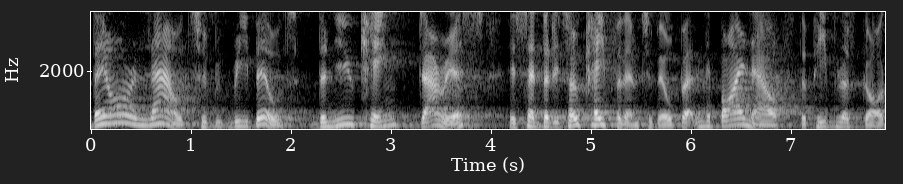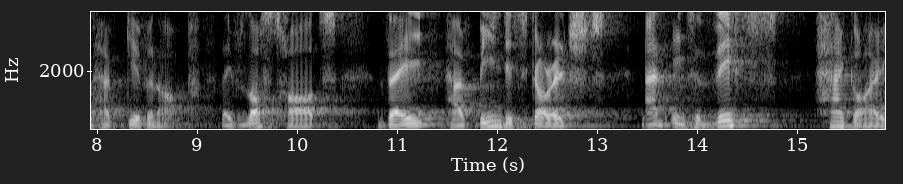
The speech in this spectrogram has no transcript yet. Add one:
they are allowed to rebuild. The new king, Darius, has said that it's okay for them to build, but by now the people of God have given up. They've lost heart, they have been discouraged, and into this Haggai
